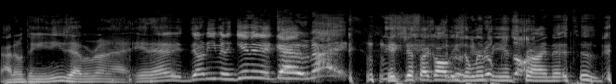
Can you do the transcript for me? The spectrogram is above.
I don't think he needs to have a run at it. You know, don't even give it a go, mate. It's just like all these Olympians trying to, to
